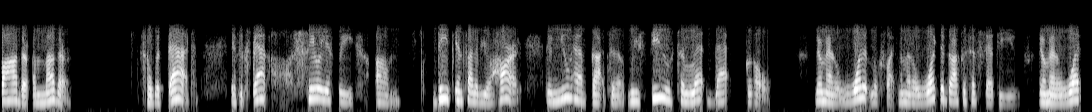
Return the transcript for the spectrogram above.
father, a mother. So, with that, if it's that seriously um, deep inside of your heart, then you have got to refuse to let that go. No matter what it looks like, no matter what the doctors have said to you, no matter what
